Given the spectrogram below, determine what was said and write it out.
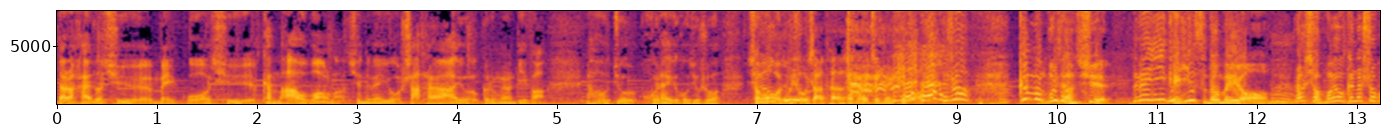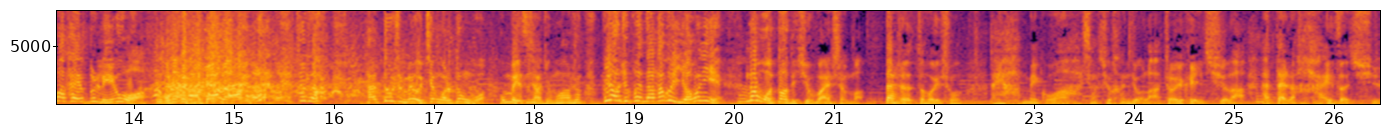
带着孩子去美国去干嘛，我忘了，去那边又有沙滩啊，又有各种各样的地方，然后就回来以后就说小宝宝有沙滩，干嘛要去美国？他说根本不想去那边，一点意思都没有。然后小朋友跟他说话，他也不理我，就是。他都是没有见过的动物，我每次想去摸，他说不要去碰它，它会咬你。那我到底去玩什么？但是最后一说，哎呀，美国啊，想去很久了，终于可以去了，还带着孩子去。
